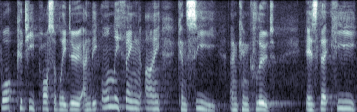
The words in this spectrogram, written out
what could he possibly do? And the only thing I can see and conclude is that he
